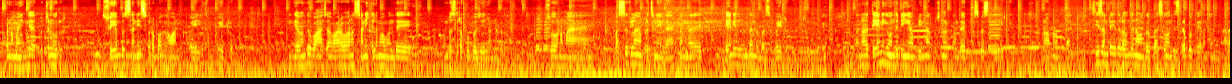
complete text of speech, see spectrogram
இப்போ நம்ம இங்கே குச்சனூர் சுயம்பு சனீஸ்வர பகவான் கோயிலுக்கு தான் போயிட்டுருக்கோம். இங்கே வந்து வாச வார வாரம் சனிக்கிழமை வந்து ரொம்ப சிறப்பு பூஜையெல்லாம் நடக்கும். ஸோ நம்ம பஸ்ஸுக்கெலாம் பிரச்சனை இல்லை. இப்போ இந்த தேனியிலேருந்து அந்த பஸ் போயிட்டுருக்கு குச்சனூருக்கு அதனால் தேனிக்கு வந்துட்டீங்க அப்படின்னா குச்சனருக்கு வந்து பஸ் வசதி இருக்குது ப்ராப்ளம் இல்லை. சீசன் டயத்தில் வந்து நமக்கு பஸ்ஸு வந்து சிறப்பு பேருந்துனால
